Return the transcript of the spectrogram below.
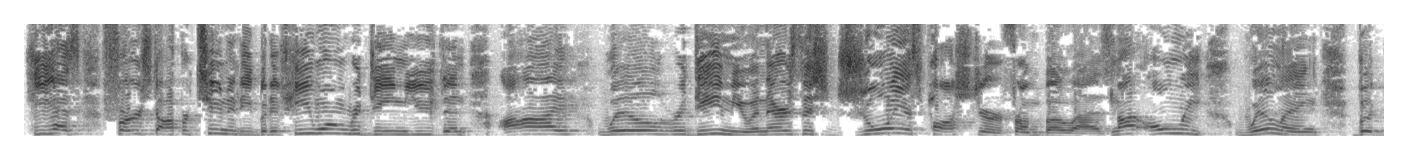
He has first opportunity, but if he won't redeem you, then I will redeem you. And there's this joyous posture from Boaz, not only willing, but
